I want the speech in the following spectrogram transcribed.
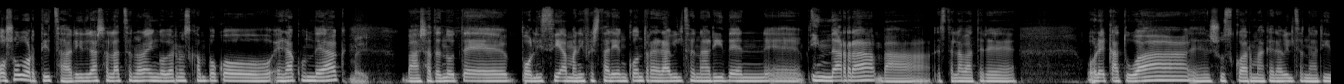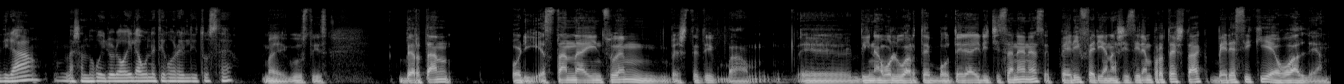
oso bortitza, ari dira salatzen orain gobernuzkanpoko erakundeak, bai. ba, esaten dute polizia manifestarien kontra erabiltzen ari den e, indarra, ba, ez dela bat ere orekatua, e, suzko armak erabiltzen ari dira, ba, esan dugu irurogei lagunetik gore dituzte. Bai, guztiz. Bertan, hori eztanda egin zuen bestetik ba, e, dina boluarte botera iritsi zenen ez, periferian hasi ziren protestak bereziki egoaldean.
